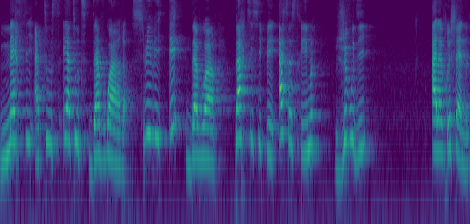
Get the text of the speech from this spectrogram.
Merci à tous et à toutes d'avoir suivi et d'avoir participer à ce stream. Je vous dis à la prochaine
